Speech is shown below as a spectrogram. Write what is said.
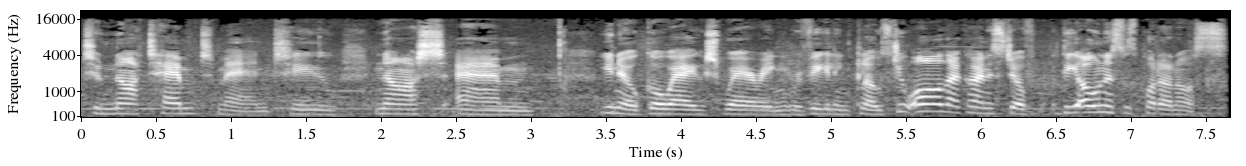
to not tempt men, to not. Um, you know, go out wearing revealing clothes, do all that kind of stuff. The onus was put on us,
